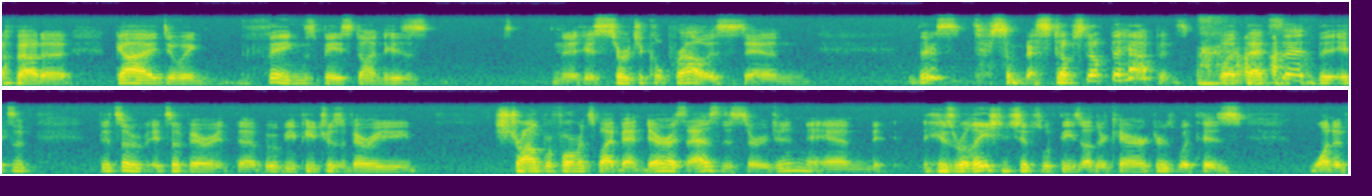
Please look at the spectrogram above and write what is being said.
about a guy doing things based on his his surgical prowess, and there's there's some messed up stuff that happens. But that said, the- it's a it's a it's a very the movie features a very strong performance by Banderas as the surgeon and his relationships with these other characters, with his one of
